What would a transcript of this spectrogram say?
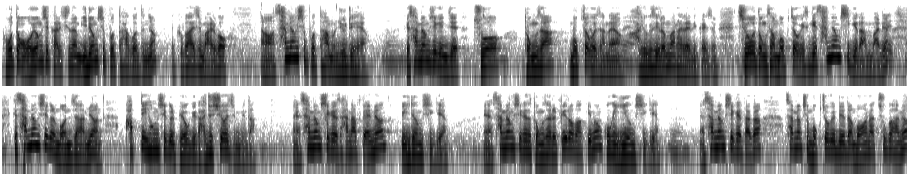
보통 오형식 가르치려면 일형식부터 하거든요 그거 하지 말고 어, 삼형식부터 하면 유리해요 그 삼형식이 이제 주어 동사 목적어잖아요 아 여기서 이런 말 하려니까 좀 주어 동사 목적어 이게 삼형식이란 말이에요 그렇죠. 그 삼형식을 먼저 하면 앞뒤 형식을 배우기가 아주 쉬워집니다 네, 삼형식에서 하나 빼면 일형식이에요 예, 삼형식에서 동사를 삐로 바뀌면 그게 이형식이에요. 예, 삼형식에다가 삼형식 목적에 대해다 뭐 하나 추가하면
